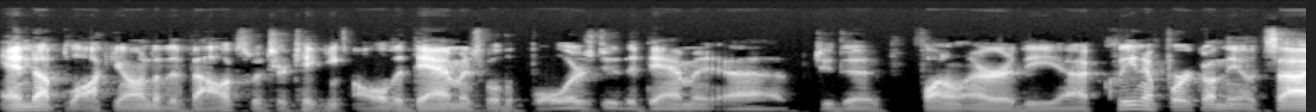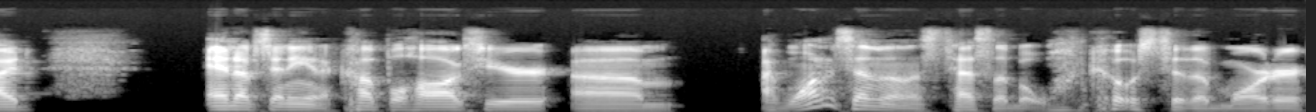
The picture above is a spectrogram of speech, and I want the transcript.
end up locking onto the Valks, which are taking all the damage, while the bowlers do the damage, uh, do the funnel or the uh, cleanup work on the outside. End up sending in a couple hogs here. Um, I want to send them on this Tesla, but one goes to the mortar.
